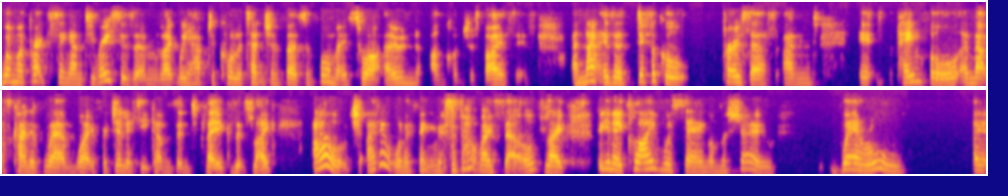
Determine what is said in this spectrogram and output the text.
when we're practicing anti-racism like we have to call attention first and foremost to our own unconscious biases. And that is a difficult process and it's painful and that's kind of where white fragility comes into play because it's like ouch i don't want to think this about myself. Like but you know clive was saying on the show we're all uh,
